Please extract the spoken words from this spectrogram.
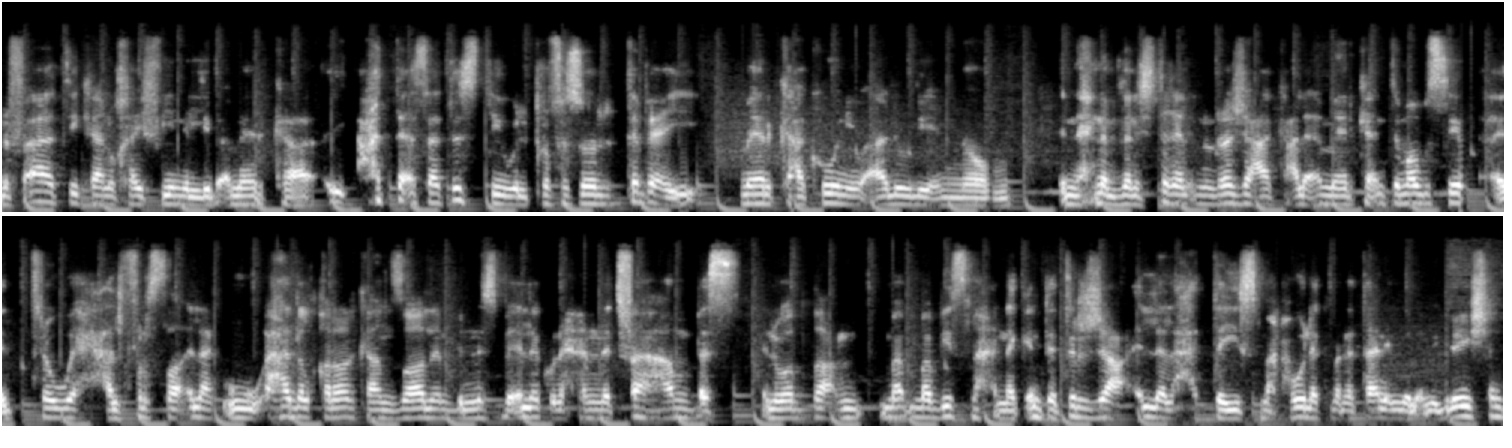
رفقاتي كانوا خايفين اللي بأمريكا. حتى أساتذتي والبروفيسور تبعي أمريكا حكوني وقالوا لي إنه إن إحنا بدنا نشتغل إنه نرجعك على أمريكا. أنت ما بصير تروح هالفرصة لك وهذا القرار كان ظالم بالنسبة لك ونحن بنتفهم بس الوضع ما بيسمح إنك أنت ترجع إلا لحتى يسمحوا لك مرة ثانية من الإميجريشن.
